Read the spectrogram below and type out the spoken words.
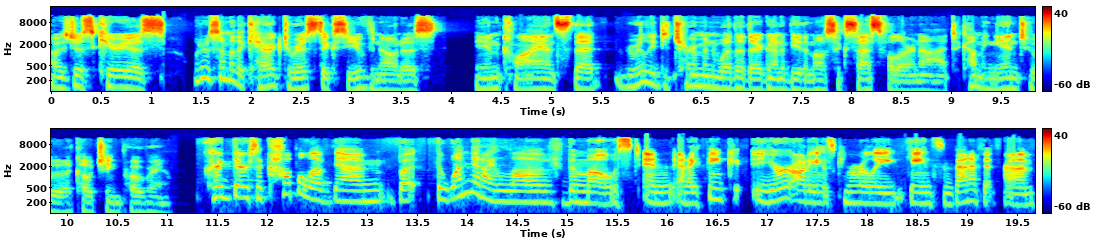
I was just curious, what are some of the characteristics you've noticed in clients that really determine whether they're going to be the most successful or not coming into a coaching program? Craig, there's a couple of them, but the one that I love the most, and, and I think your audience can really gain some benefit from,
